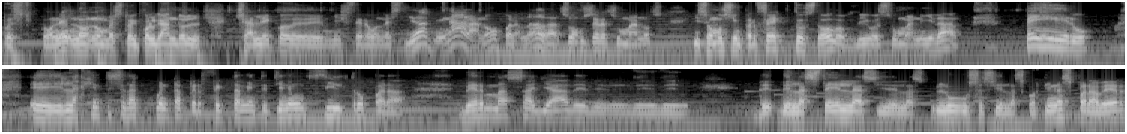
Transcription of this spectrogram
pues pone, no, no me estoy colgando el chaleco de Mister Honestidad, ni nada, no, para nada. Somos seres humanos y somos imperfectos todos, digo, es humanidad. Pero eh, la gente se da cuenta perfectamente, tiene un filtro para ver más allá de, de, las telas y de las luces y de las cortinas para ver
